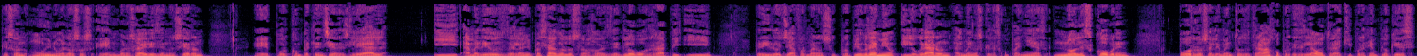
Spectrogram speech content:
que son muy numerosos en Buenos Aires, denunciaron eh, por competencia desleal y a mediados del año pasado los trabajadores de Globo, Rappi y Pedidos ya formaron su propio gremio y lograron al menos que las compañías no les cobren por los elementos de trabajo, porque es la otra. Aquí, por ejemplo, quieres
